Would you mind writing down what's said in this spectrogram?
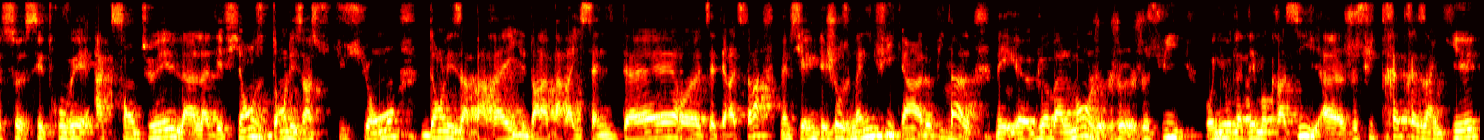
s'est trouvé accentuer la, la, défiance dans les institutions, dans les appareils, dans l'appareil sanitaire, etc., etc. Même s'il y a eu des choses magnifiques hein, à l'hôpital, mmh. mais globalement, je, je, je, suis au niveau de la démocratie, je suis très très inquiet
